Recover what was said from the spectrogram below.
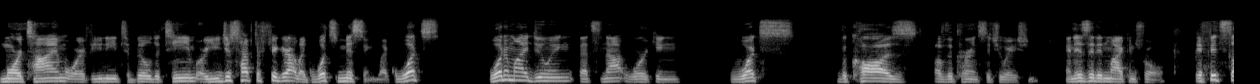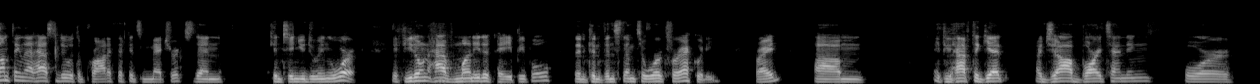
more time or if you need to build a team or you just have to figure out like what's missing? Like what's what am i doing that's not working? What's the cause of the current situation? And is it in my control? If it's something that has to do with the product if it's metrics then continue doing the work. If you don't have money to pay people then convince them to work for equity right? Um, if you have to get a job bartending or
